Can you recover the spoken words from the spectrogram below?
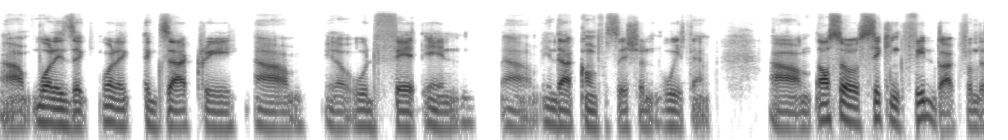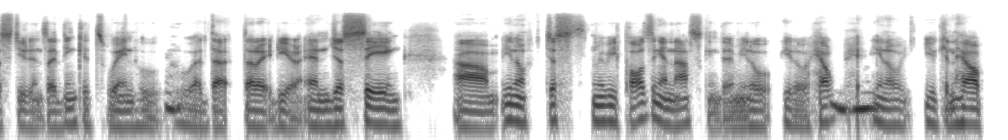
um, what is it, what exactly um, you know would fit in um, in that conversation with them. Um, also seeking feedback from the students. I think it's Wayne who who had that that idea and just saying. Um, you know, just maybe pausing and asking them, you know, you know, help, mm-hmm. you know, you can help,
